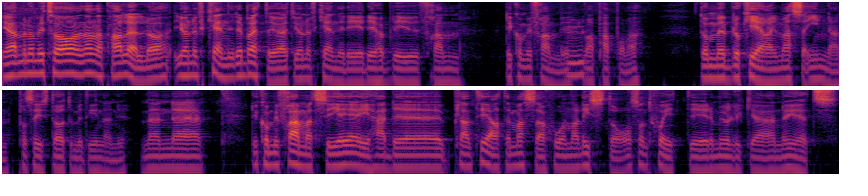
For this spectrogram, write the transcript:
Ja men om vi tar en annan parallell då. John F Kennedy, det berättar ju att John F Kennedy, det har blivit fram... Det kom ju fram ju, Mm. de här papperna. De blockerar ju massa innan, precis datumet innan ju. Men eh, det kom ju fram att CIA hade planterat en massa journalister och sånt skit i de olika nyhets...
